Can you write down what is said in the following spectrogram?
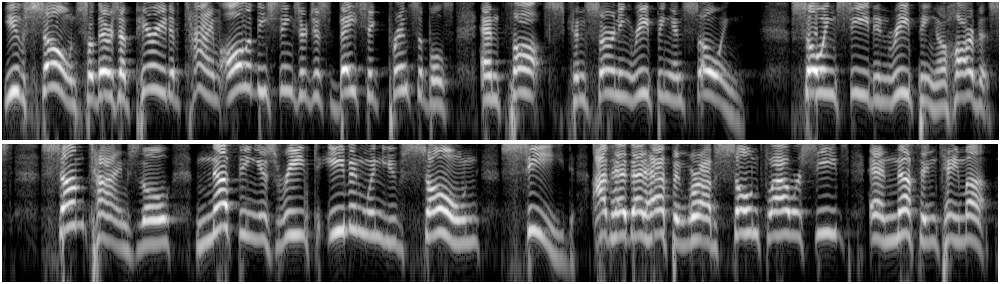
you've sown. So there's a period of time. All of these things are just basic principles and thoughts concerning reaping and sowing. Sowing seed and reaping a harvest. Sometimes, though, nothing is reaped even when you've sown seed. I've had that happen where I've sown flower seeds and nothing came up.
